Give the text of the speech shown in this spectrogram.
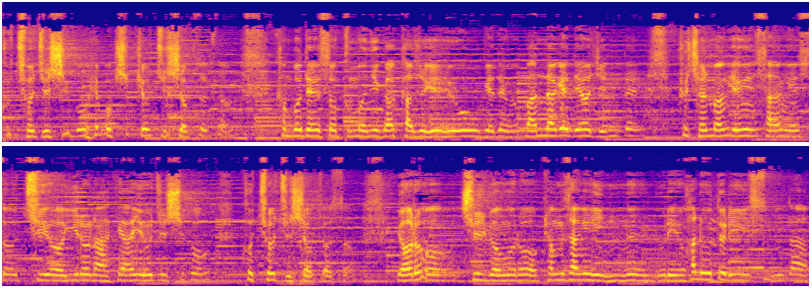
고쳐주시고 회복시켜 주시옵소서. 캄보디아에서 부모님과 가족이 오게 되고 만나게 되어지는데 그 절망적인 상황에서 주여 일어나게 하여 주시고 고쳐 주시옵소서. 여러 질병으로 병상에 있는 우리 환우들이 있습니다.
